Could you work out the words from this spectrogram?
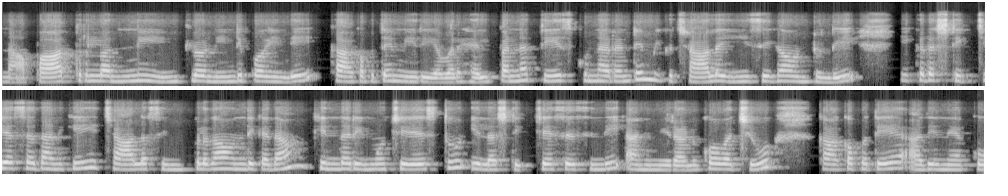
నా పాత్రలు అన్నీ ఇంట్లో నిండిపోయింది. కాకపోతే మీరు ఎవరి హెల్ప్ అన్నా తీసుకున్నారంటే మీకు చాలా ఈజీగా ఉంటుంది. ఇక్కడ స్టిక్ చేసేదానికి చాలా సింపుల్గా ఉంది కదా. కింద రిమూవ్ చేస్తూ ఇలా స్టిక్ చేసేసింది అని మీరు అనుకోవచ్చు. కాకపోతే అది నాకు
